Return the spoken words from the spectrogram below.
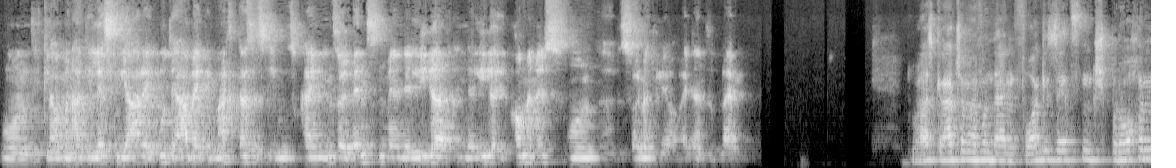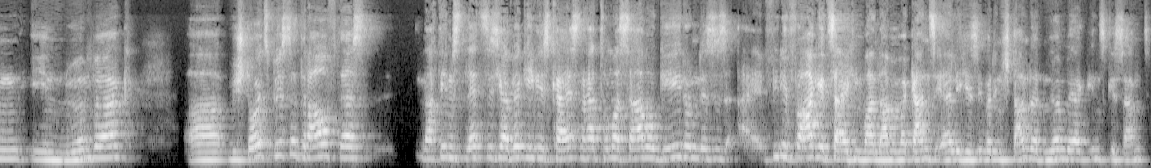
Und ich glaube, man hat die letzten Jahre gute Arbeit gemacht, dass es eben zu keinen Insolvenzen mehr in der Liga, in der Liga gekommen ist und äh, das soll natürlich auch weiterhin so bleiben. Du hast gerade schon mal von deinen Vorgesetzten gesprochen in Nürnberg. Äh, wie stolz bist du drauf, dass nachdem es letztes Jahr wirklich, wie es geheißen hat, Thomas Sabo geht und es ist viele Fragezeichen waren da, wenn man ganz ehrlich ist, über den Standort Nürnberg insgesamt.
